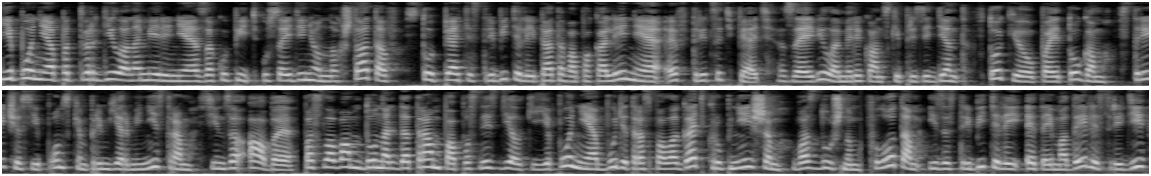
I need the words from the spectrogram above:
Япония подтвердила намерение закупить у Соединенных Штатов 105 истребителей пятого поколения F-35, заявил американский президент в Токио по итогам встречи с японским премьер-министром Синзо Абе. По словам Дональда Трампа, после сделки Япония будет располагать крупнейшим воздушным флотом из истребителей этой модели среди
